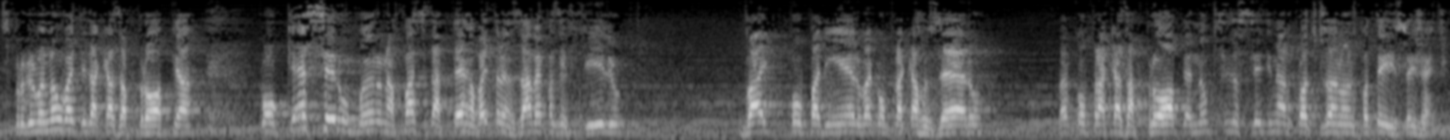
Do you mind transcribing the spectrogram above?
esse programa não vai te dar casa própria. Qualquer ser humano na face da terra vai transar, vai fazer filho, vai poupar dinheiro, vai comprar carro zero, vai comprar casa própria, não precisa ser de narcóticos anônimos para ter isso, hein, gente?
